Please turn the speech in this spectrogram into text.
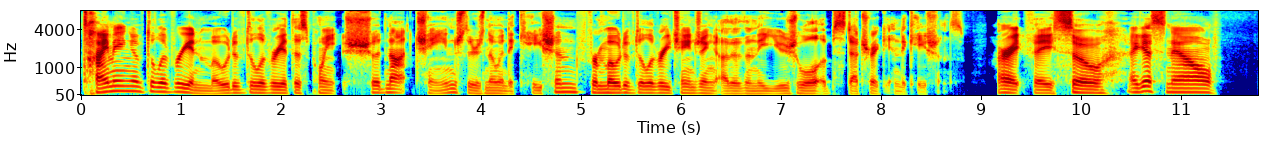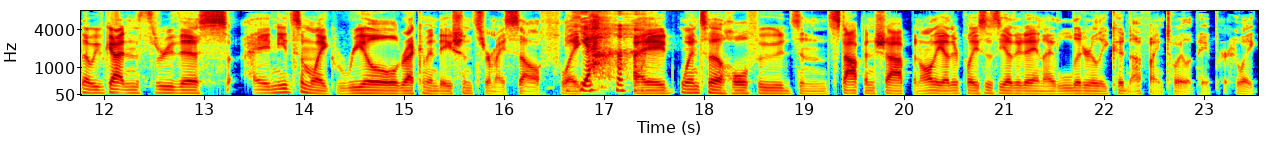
Timing of delivery and mode of delivery at this point should not change. There's no indication for mode of delivery changing other than the usual obstetric indications. All right, Faye. So I guess now that we've gotten through this, I need some like real recommendations for myself. Like, yeah. I went to Whole Foods and Stop and Shop and all the other places the other day, and I literally could not find toilet paper. Like,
